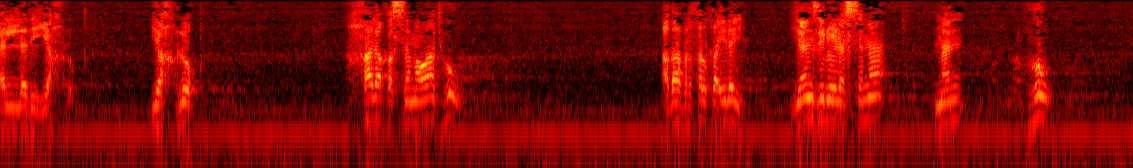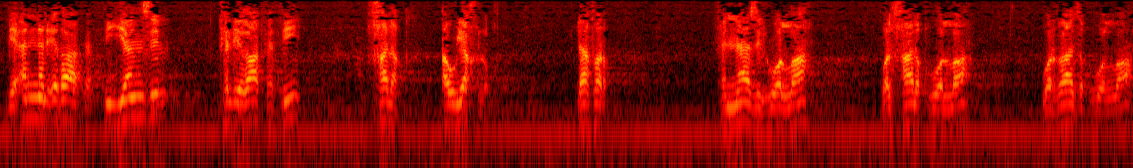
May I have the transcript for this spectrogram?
الذي يخلق. يخلق. خلق السماوات هو. أضاف الخلق إليه. ينزل إلى السماء من هو. لأن الإضافة في ينزل كالإضافة في خلق أو يخلق. لا فرق. فالنازل هو الله والخالق هو الله والرازق هو الله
